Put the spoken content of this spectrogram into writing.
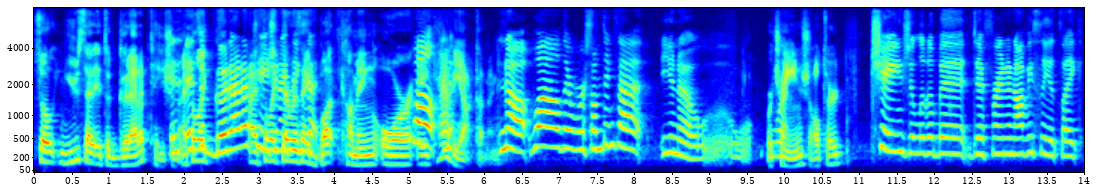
So you said it's a good adaptation. It- I feel it's a like good I feel like I there was a think that- but coming or Well, a caveat coming. No, well, there were some things that you know were changed, altered. changed a little bit different, and obviously it's like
